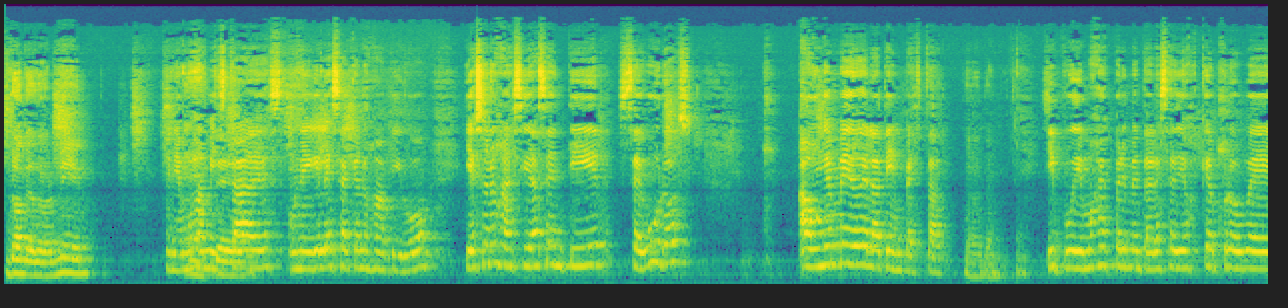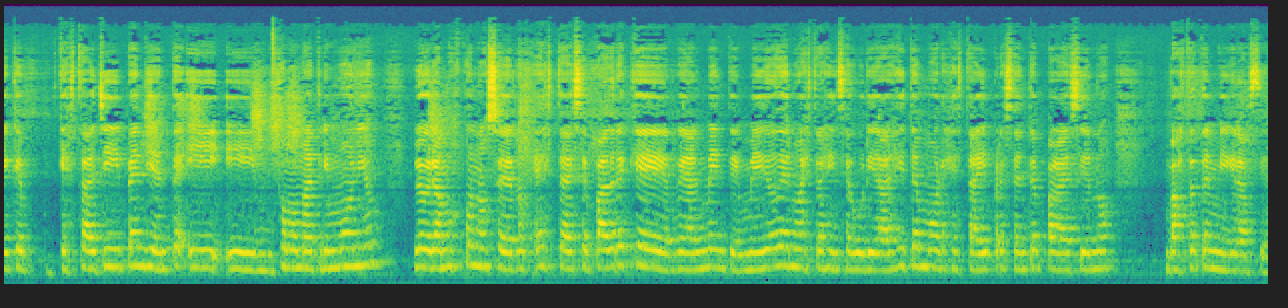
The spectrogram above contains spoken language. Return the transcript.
donde dormir. Teníamos este, amistades, una iglesia que nos avivó y eso nos hacía sentir seguros aún en medio de la tempestad. Y pudimos experimentar ese Dios que provee, que, que está allí pendiente y, y, como matrimonio logramos conocer este, a ese Padre que realmente en medio de nuestras inseguridades y temores está ahí presente para decirnos, bástate en mi gracia.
